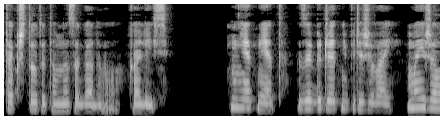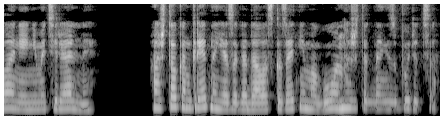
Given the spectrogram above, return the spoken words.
Так что ты там назагадывала? Колись. Нет-нет, за бюджет не переживай. Мои желания нематериальные. А что конкретно я загадала, сказать не могу, оно же тогда не сбудется.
